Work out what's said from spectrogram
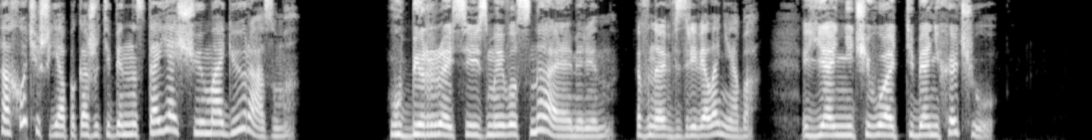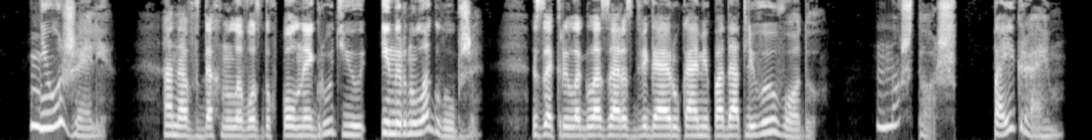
А хочешь, я покажу тебе настоящую магию разума? Убирайся из моего сна, Эмерин, вновь взревело небо. Я ничего от тебя не хочу. Неужели? Она вдохнула воздух полной грудью и нырнула глубже. Закрыла глаза, раздвигая руками податливую воду. Ну что ж, поиграем.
